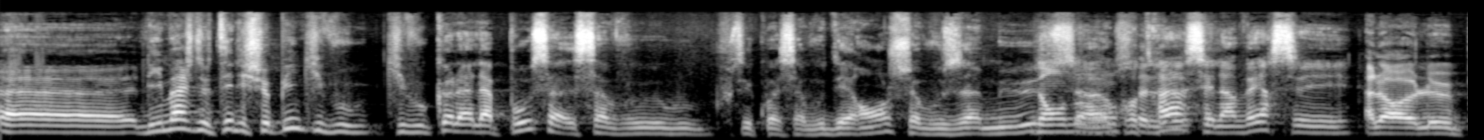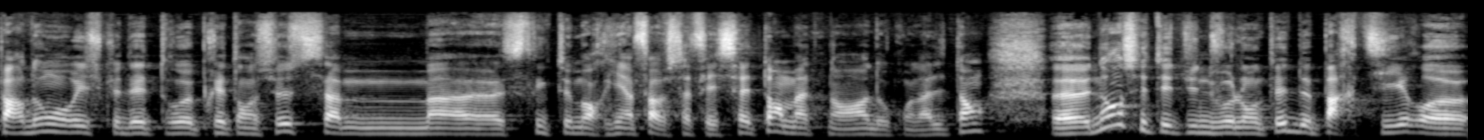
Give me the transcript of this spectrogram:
Euh, L'image de téléshopping qui vous, qui vous colle à la peau, ça, ça vous, c'est quoi Ça vous dérange Ça vous amuse Non, non, Ça, non, Au ça contraire, c'est l'inverse. Alors, le pardon, on risque d'être prétentieux, ça m'a strictement rien fait. Enfin, ça fait sept ans maintenant, hein, donc on a le temps. Euh, non, c'était une volonté de partir euh,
